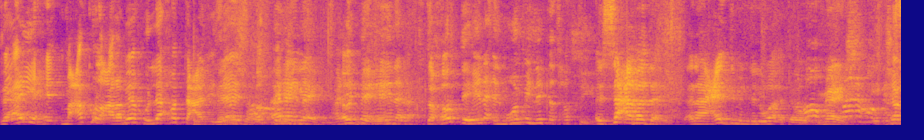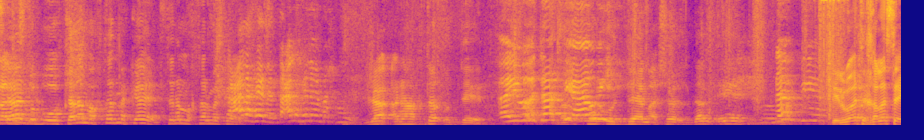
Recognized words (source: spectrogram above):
في أي ح... معاكم العربية كلها حط على الإزاز حط أنا هنا. تحط هنا تحط هنا. المهم إن أنت تحط إيدك. الساعة بدأت. أنا هعد من دلوقتي أهو. ماشي. شغل ال stopwatch استنى اما اختار مكان استنى اما اختار مكان. تعالى هنا تعالى هنا يا محمود. لا أنا هختار قدام. أيوه دافي قوي. قدام عشان قدام إيه؟ دافي دلوقتي خلاص يا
